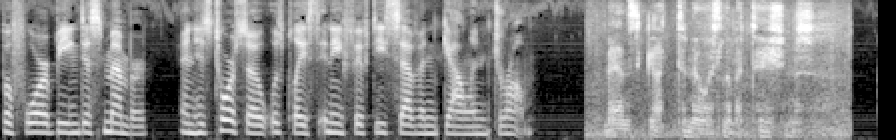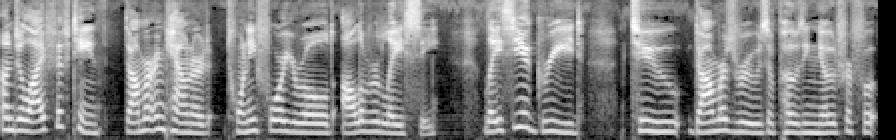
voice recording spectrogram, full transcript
before being dismembered, and his torso was placed in a 57 gallon drum. Man's got to know his limitations. On July 15th, Dahmer encountered 24 year old Oliver Lacey. Lacey agreed to Dahmer's ruse of posing nude for, pho-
